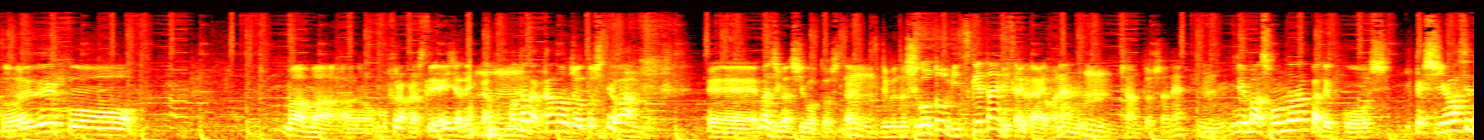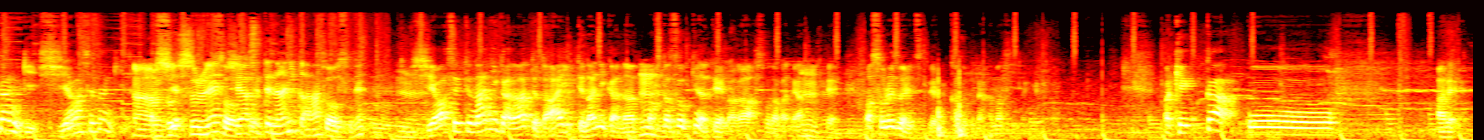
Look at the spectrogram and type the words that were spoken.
そうそれでこうまあまああのもうフラフラしてりゃいいじゃねえか、うんまあ、ただ彼女としては、えーまあ、自分は仕事をしたい、うん。自分の仕事を見つけたいみたいなことはね。うん。ちゃんとしたね。うん。でまあそんな中でこうし一回幸せ談義幸せ談義？あしするね。幸せ。って何かなっていうね。幸せって何かなって言うと愛って何かな？って、まあ、うん2つ大きなテーマがその中であって、うん。まあ、それぞれについて家族で話すんだけど、まあ、結果こうあれ？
